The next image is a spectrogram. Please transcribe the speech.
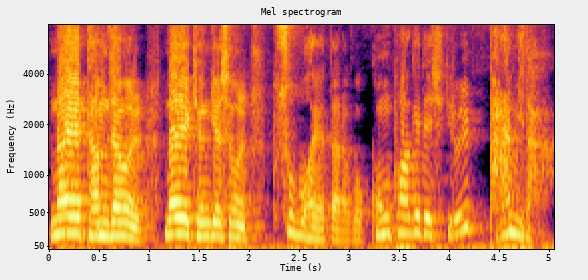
나의 담장을 나의 경계성을 수보하였다라고 공포하게 되시기를 바랍니다.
